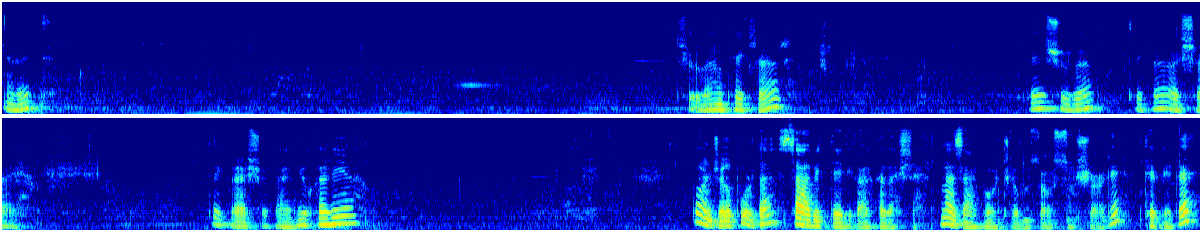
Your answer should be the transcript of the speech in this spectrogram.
Evet. Şuradan tekrar ve şuradan tekrar aşağıya. Tekrar şuradan yukarıya. Boncuğu burada sabitledik arkadaşlar. Nazar boncuğumuz olsun şöyle tepede.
